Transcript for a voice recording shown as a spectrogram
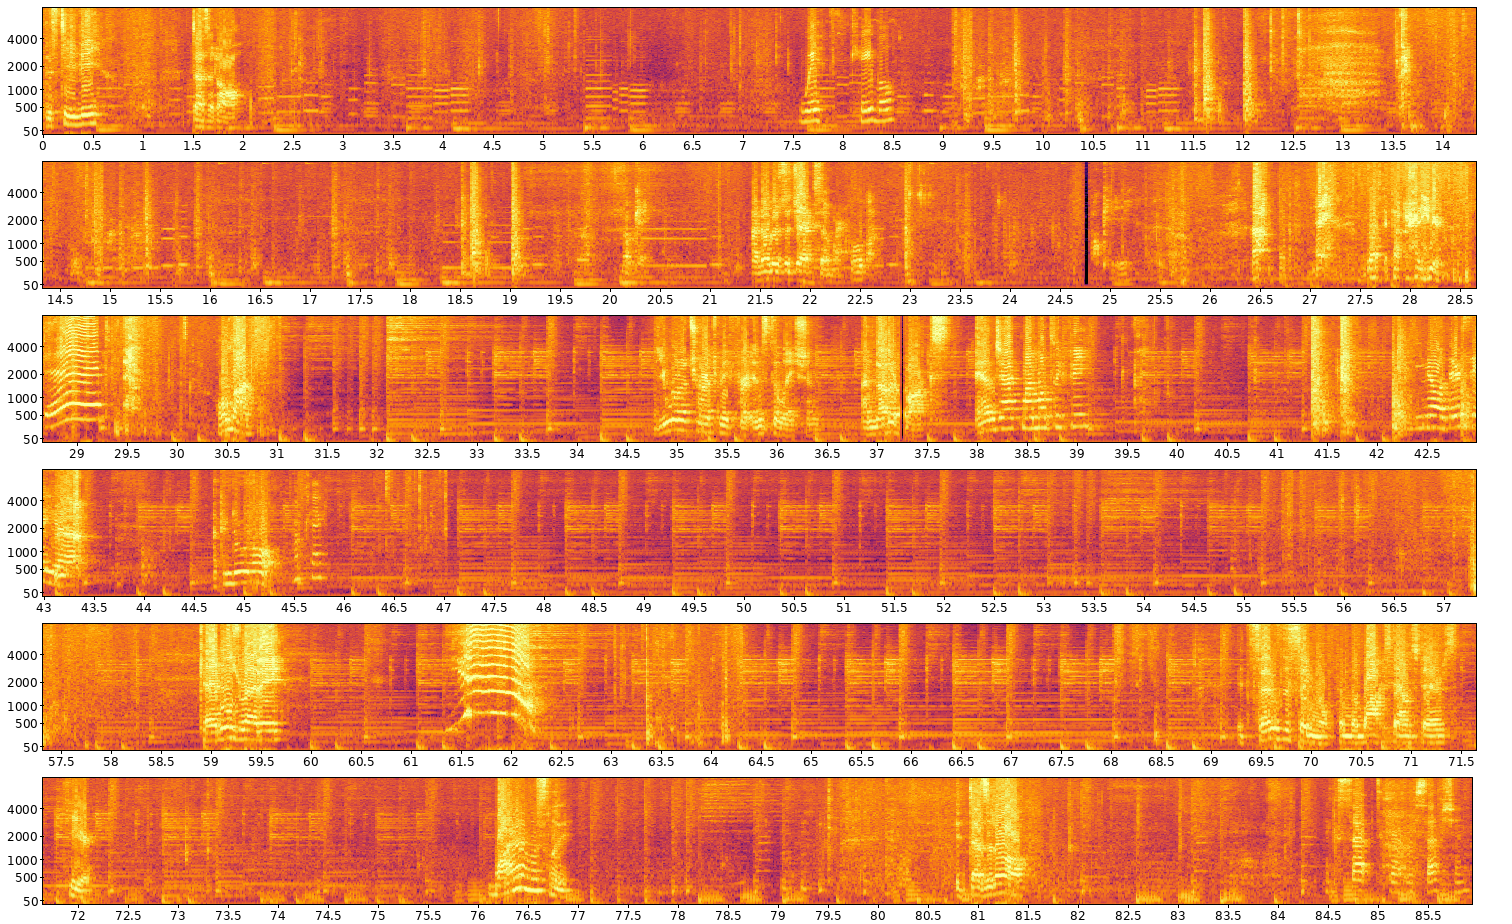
This TV does it all. With cable. Okay. I know there's a jack somewhere. Hold on. Okay. Ah, hey, what? I got right here. Dad! Hold on. You want to charge me for installation, another box, and jack my monthly fee? You know, there's a, uh... I can do it all. Okay. Cable's ready. It sends the signal from the box downstairs here. Wirelessly. it does it all. Except to get reception.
